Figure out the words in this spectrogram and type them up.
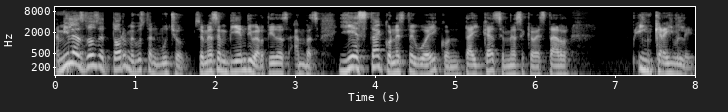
A mí las dos de Thor me gustan mucho. Se me hacen bien divertidas ambas. Y esta con este güey, con Taika, se me hace que va a estar increíble.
